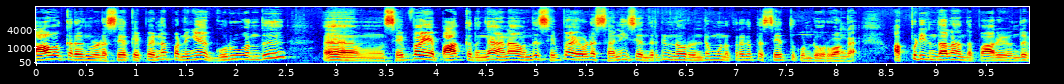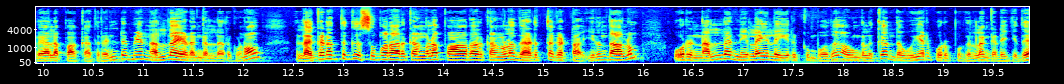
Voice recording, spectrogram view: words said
பாவக்கிரகங்களோட சேர்க்கை. இப்போ என்ன பண்ணீங்க? குரு வந்து செவ்வாயை பார்க்குதுங்க. ஆனால் வந்து செவ்வாயோட சனி சேர்ந்துருக்கு. இன்னும் ரெண்டு மூணு கிரகத்தை சேர்த்து கொண்டு வருவாங்க. அப்படி இருந்தாலும் அந்த பார்வை வந்து வேலை பார்க்காது. ரெண்டுமே நல்ல இடங்கள்ல இருக்கணும். லக்னத்துக்கு சுபராக இருக்காங்களோ பாவராக இருக்காங்களோ அது அடுத்த கட்டம். இருந்தாலும் ஒரு நல்ல நிலையில் இருக்கும்போது அவங்களுக்கு அந்த உயர் பொறுப்புகள்லாம் கிடைக்குது.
